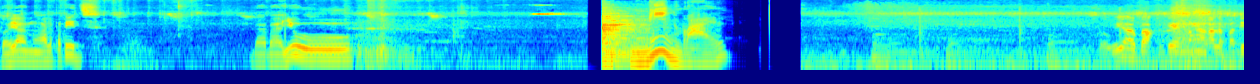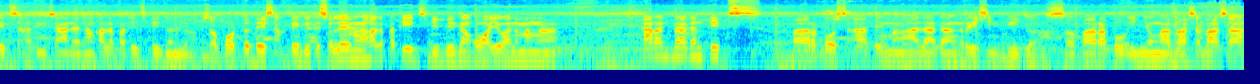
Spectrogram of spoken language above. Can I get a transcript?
So ayan mga kalapatids. Bye bye you. Meanwhile, So we are back again mga kalapatids sa ating channel, ang Kalapatids Pigeon Love. So for today's activities ulit mga kalapatids, bibigyan ko kayo ng mga karagdagan tips para po sa ating mga alagang racing pigeons. So para po inyong mabasa-basa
